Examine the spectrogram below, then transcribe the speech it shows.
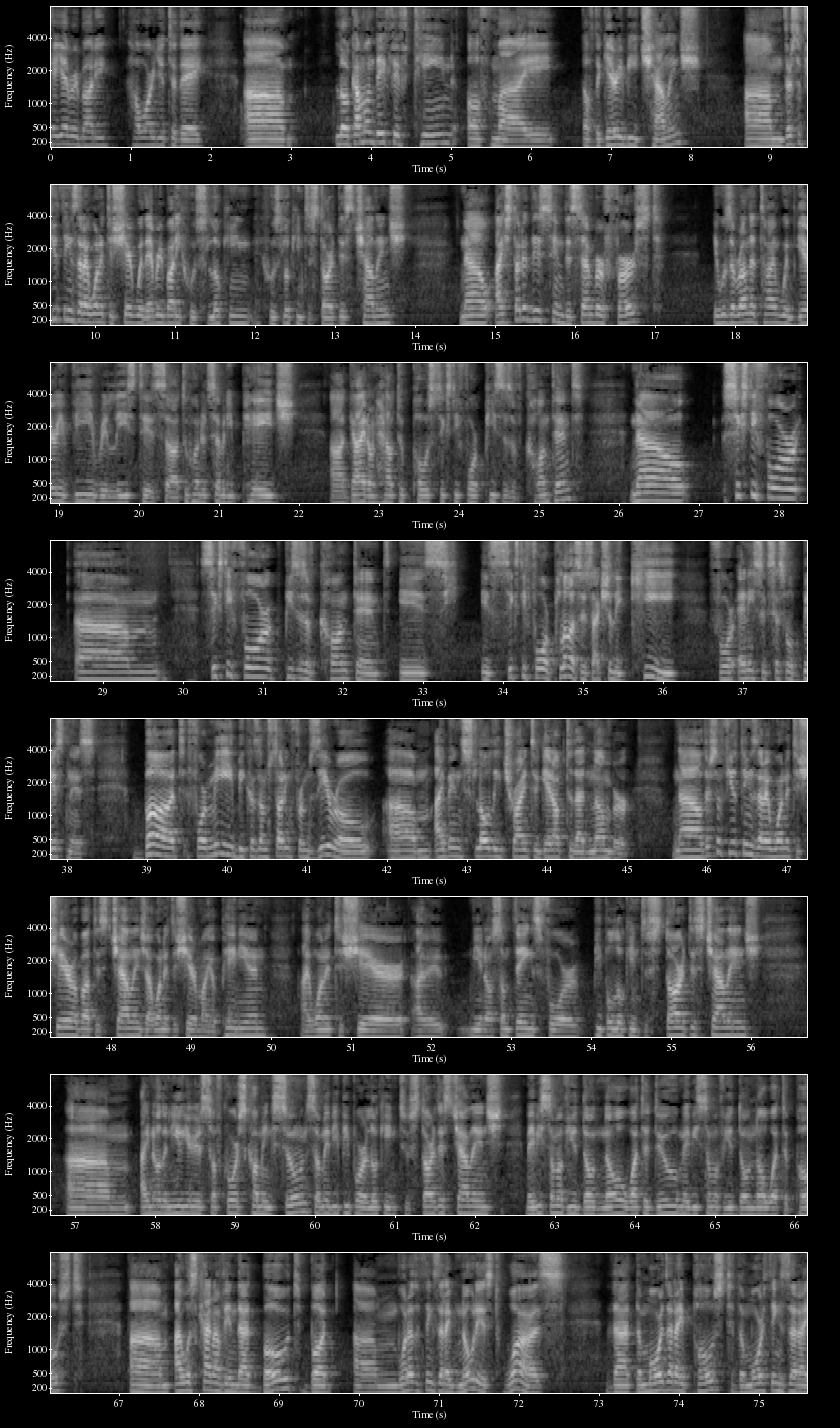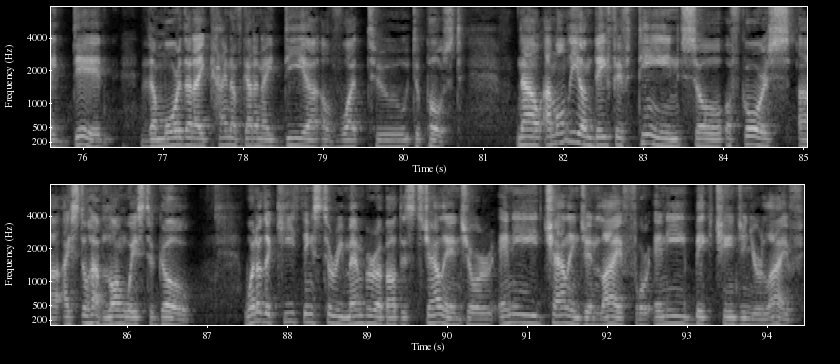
Hey everybody, how are you today? Um, look, I'm on day 15 of my of the Gary Vee challenge. Um, there's a few things that I wanted to share with everybody who's looking who's looking to start this challenge. Now, I started this in December 1st. It was around the time when Gary Vee released his uh, 270 page uh, guide on how to post 64 pieces of content. Now, 64 um, 64 pieces of content is is 64 plus is actually key for any successful business. But for me, because I'm starting from zero, um, I've been slowly trying to get up to that number. Now, there's a few things that I wanted to share about this challenge. I wanted to share my opinion. I wanted to share, I, you know, some things for people looking to start this challenge. Um, I know the new year is of course coming soon, so maybe people are looking to start this challenge. Maybe some of you don't know what to do. Maybe some of you don't know what to post. Um, I was kind of in that boat, but um, one of the things that I've noticed was that the more that I post, the more things that I did, the more that I kind of got an idea of what to to post. Now, I'm only on day 15, so of course, uh, I still have long ways to go. One of the key things to remember about this challenge or any challenge in life or any big change in your life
